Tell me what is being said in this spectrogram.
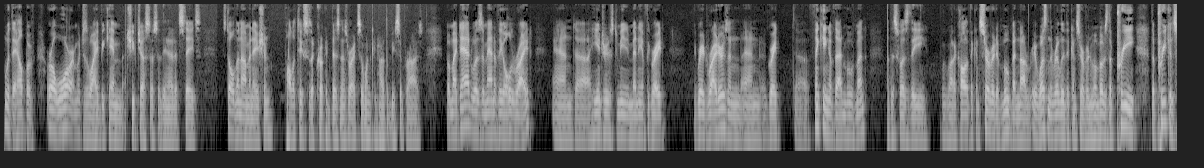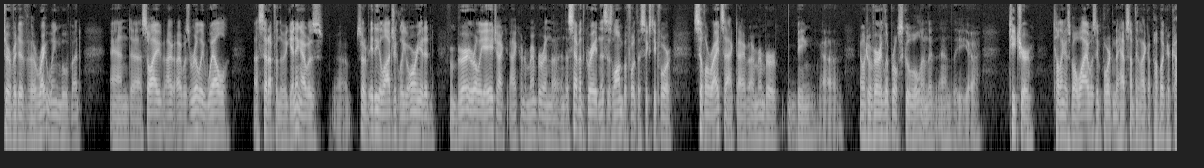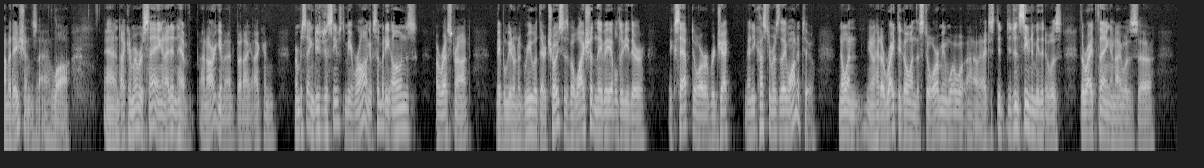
with the help of Earl Warren, which is why he became Chief Justice of the United States, stole the nomination politics is a crooked business, right? So one can hardly be surprised. But my dad was a man of the old right, and uh, he introduced me to many of the great, the great writers and and great uh, thinking of that movement. This was the we want to call it the conservative movement. Not it wasn't really the conservative movement. It was the pre the pre conservative uh, right wing movement, and uh, so I, I, I was really well uh, set up from the beginning. I was uh, sort of ideologically oriented from a very early age. I, I, can remember in the in the seventh grade, and this is long before the '64 Civil Rights Act. I, I remember being uh, I went to a very liberal school, and the and the uh, teacher telling us about why it was important to have something like a public accommodations uh, law. And I can remember saying, and I didn't have an argument, but I, I can remember saying, it just seems to me wrong. If somebody owns a restaurant, maybe we don't agree with their choices, but why shouldn't they be able to either accept or reject any customers they wanted to. No one, you know, had a right to go in the store. I mean, I just it, didn't seem to me that it was the right thing, and I was uh,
